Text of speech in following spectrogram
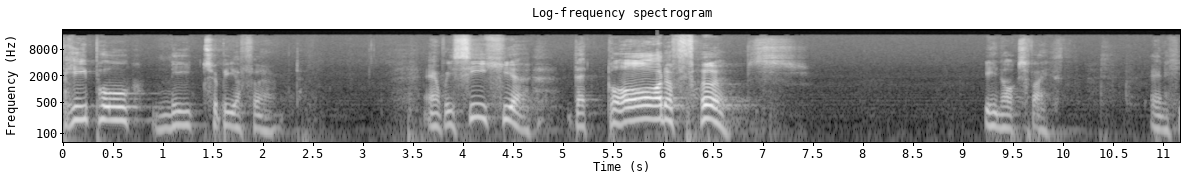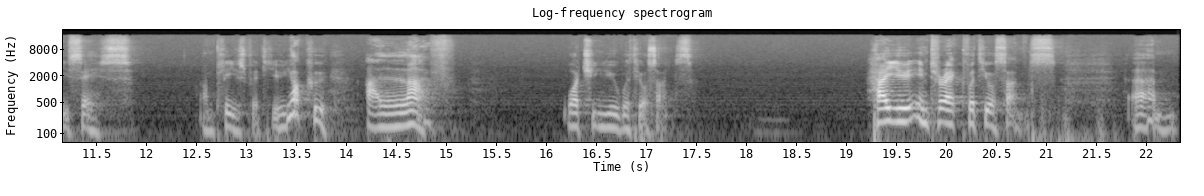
People need to be affirmed. And we see here that God affirms Enoch's faith. And he says, I'm pleased with you. Yaku, I love watching you with your sons. How you interact with your sons. Um,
